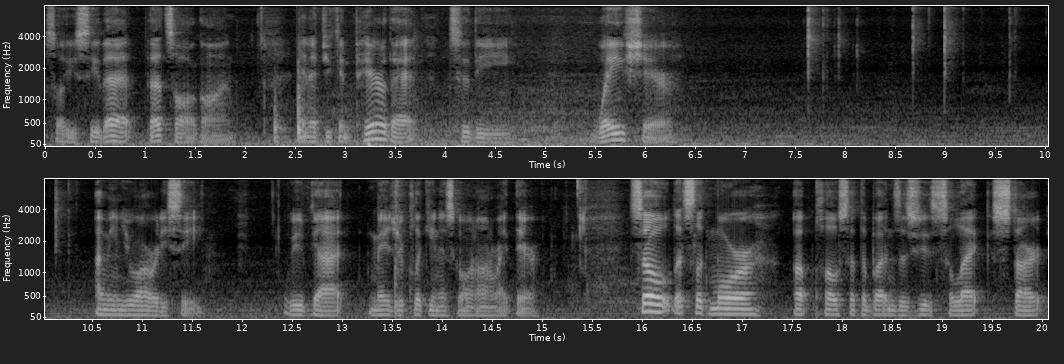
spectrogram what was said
So you see that, that's all gone. And if you compare that to the Waveshare, I mean, you already see we've got major clickiness going on right there. So let's look more up close at the buttons as you select, start,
